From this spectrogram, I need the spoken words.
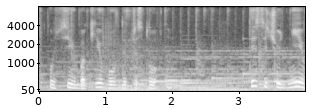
з усіх боків був неприступним. Тисячу днів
